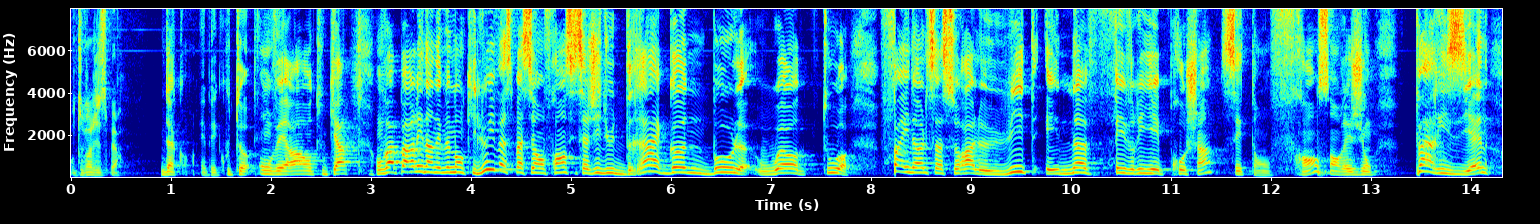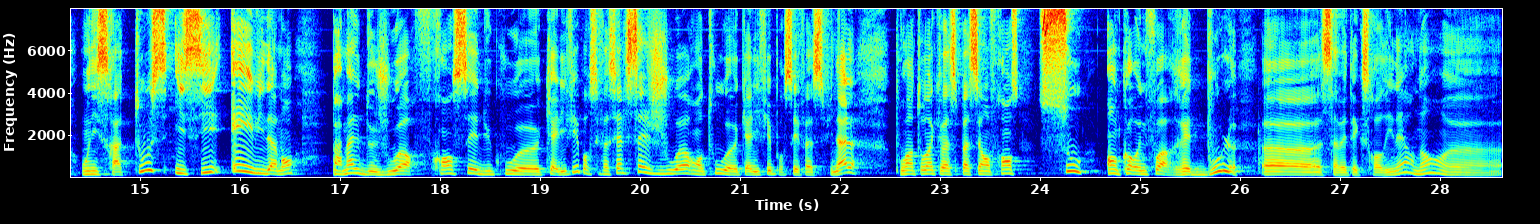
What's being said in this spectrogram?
En tout cas, j'espère. D'accord. Eh bien, écoute, on verra en tout cas. On va parler d'un événement qui, lui, va se passer en France. Il s'agit du Dragon Ball World Tour Final. Ça sera le 8 et 9 février prochain. C'est en France, en région parisienne. On y sera tous ici et évidemment. Pas mal de joueurs français du coup euh, qualifiés pour ces phases finales, 16 joueurs en tout euh, qualifiés pour ces phases finales. Pour un tournoi qui va se passer en France sous, encore une fois, Red Bull, euh, ça va être extraordinaire, non Euh,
